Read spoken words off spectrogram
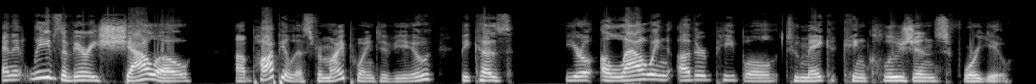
And it leaves a very shallow uh, populace from my point of view because you're allowing other people to make conclusions for you.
